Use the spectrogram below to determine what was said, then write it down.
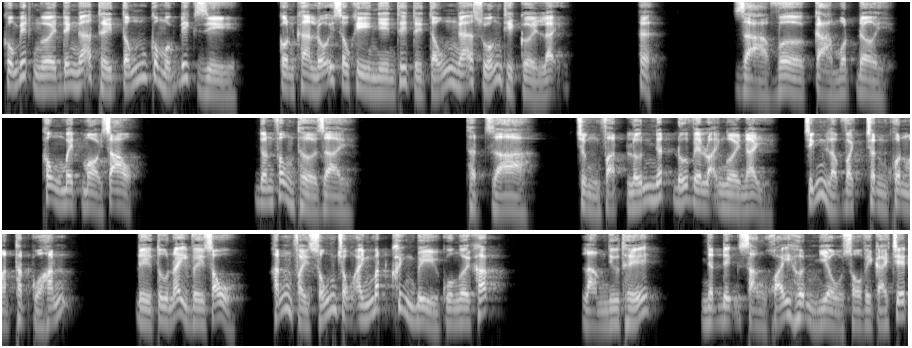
không biết người đánh ngã thầy Tống có mục đích gì. Còn Kha lỗi sau khi nhìn thấy thầy Tống ngã xuống thì cười lạnh. Giả vờ cả một đời, không mệt mỏi sao? Đoàn phong thở dài. Thật ra, trừng phạt lớn nhất đối với loại người này chính là vạch trần khuôn mặt thật của hắn. Để từ nay về sau, hắn phải sống trong ánh mắt khinh bỉ của người khác. Làm như thế, nhất định sảng khoái hơn nhiều so với cái chết.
